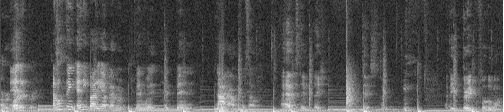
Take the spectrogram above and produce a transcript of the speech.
I three. I don't think anybody I've ever been with has been not out for self. I have a stipulation. Text three. I need three before the one.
